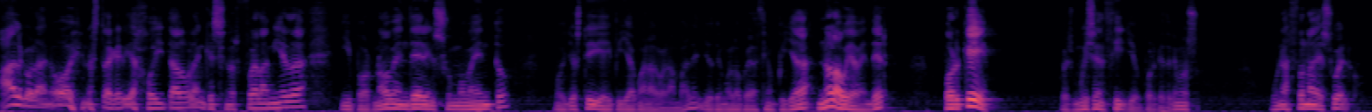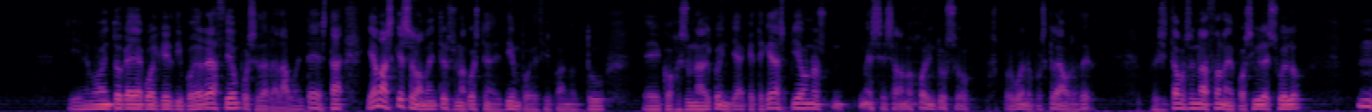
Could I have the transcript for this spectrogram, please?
Algorand, hoy nuestra querida joyita Algorand que se nos fue a la mierda y por no vender en su momento, pues yo estoy ahí pillado con Algorand, ¿vale? Yo tengo la operación pillada, no la voy a vender. ¿Por qué? Pues muy sencillo, porque tenemos una zona de suelo. Y en el momento que haya cualquier tipo de reacción, pues se dará la vuelta y ya está. Y además que solamente es una cuestión de tiempo. Es decir, cuando tú eh, coges un altcoin, ya que te quedas pillado unos meses, a lo mejor incluso, pues, pues bueno, pues ¿qué le vamos a hacer? Pero si estamos en una zona de posible suelo, Mm,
